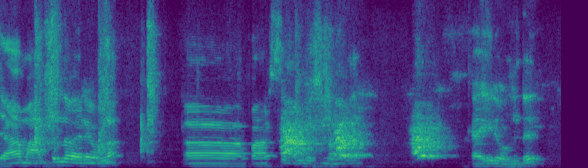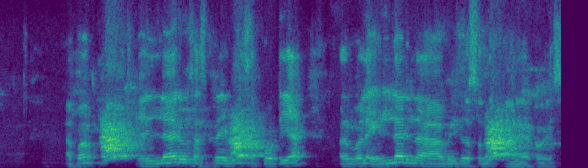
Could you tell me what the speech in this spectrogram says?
ജാം ആക്കുന്ന വരെയുള്ള പാർട്സ് വീഡിയോസ് നമ്മുടെ കയ്യിലുണ്ട്. അപ്പം എല്ലാവരും സബ്സ്ക്രൈബ് ചെയ്യുക സപ്പോർട്ട് ചെയ്യുക അതുപോലെ എല്ലാവരും ആ വീഡിയോസ് ഒന്ന് കാണുക കേട്ടോ guys.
